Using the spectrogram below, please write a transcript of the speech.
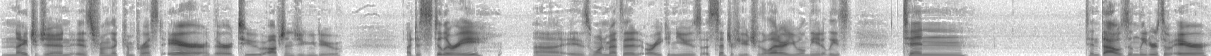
nitrogen is from the compressed air. There are two options you can do. A distillery uh, is one method, or you can use a centrifuge. For the latter, you will need at least 10 10,000 liters of air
